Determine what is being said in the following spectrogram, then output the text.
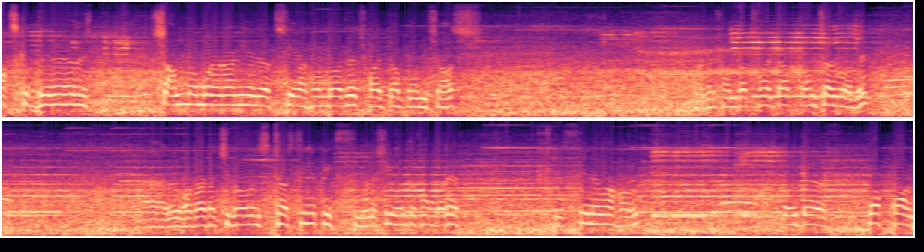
আজকের দিনের চার নম্বর অর্ডার নিয়ে যাচ্ছি, এখন বাজে ছয়টা পঞ্চাশ। মানে সন্ধ্যা ছয়টা পঞ্চাশ বাজে। আর অর্ডারটা ছিল স্টার সিনেপিক্স মানে সীমান্ত সম্বারের সিনেমা হল ওইটার পপকর্ন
